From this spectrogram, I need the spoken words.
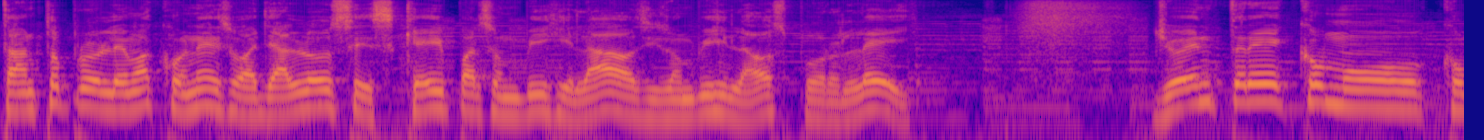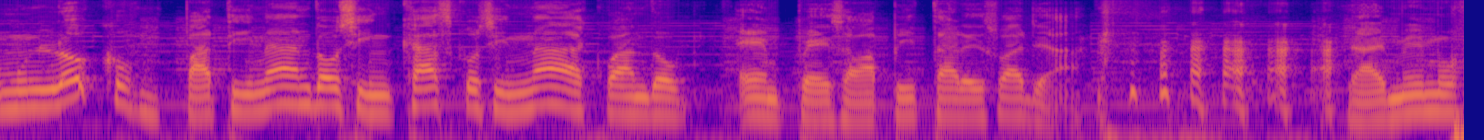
tanto problema con eso. Allá los skateparks son vigilados y son vigilados por ley. Yo entré como, como un loco, patinando, sin casco, sin nada, cuando empezaba a pitar eso allá. Y ahí mismo,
